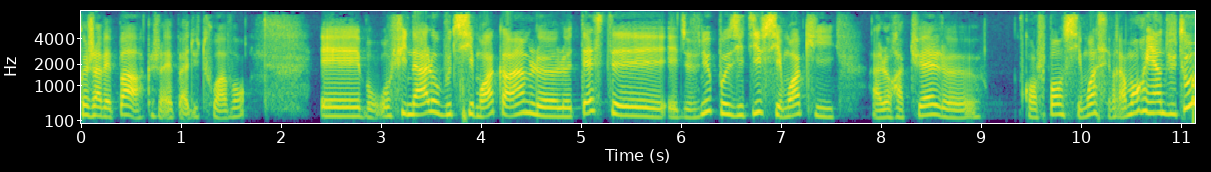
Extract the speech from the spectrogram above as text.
que j'avais pas, que j'avais pas du tout avant. Et bon, au final, au bout de six mois, quand même, le, le test est, est devenu positif. Six mois qui, à l'heure actuelle, euh, quand je pense six mois, c'est vraiment rien du tout.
